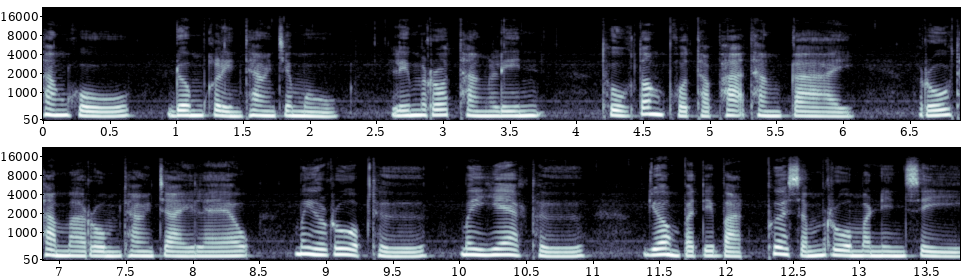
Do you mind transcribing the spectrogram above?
ทางหู ดมกลิ่นทางจมูก ลิ้มรสทางลิ้น ถูกต้องผลทพะทางกาย รู้ธรรมารมทางใจแล้ว ไม่รวบถือ ไม่แยกถือ ย่อมปฏิบัติเพื่อสำรวมมนินทรีย์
